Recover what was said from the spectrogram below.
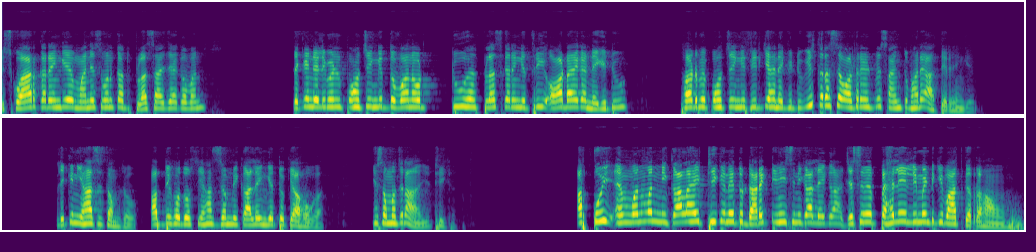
स्क्वायर करेंगे, माइनस वन का तो प्लस आ जाएगा वन। सेकेंड एलिमेंट पहुँचेंगे तो वन और टू है, प्लस करेंगे, थ्री ऑड आएगा नेगेटिव। थर्ड में पहुँचेंगे, फिर क्या है नेगेटिव? इस तरह से ऑल्टरनेट में साइन तुम्हारे आते रहेंगे। लेकिन यहाँ से समझो, अब देखो दोस्त, यहाँ से जब निकालेंगे तो क्या होगा? ये समझना? ये ठीक है। अब कोई एम वन वन निकाला है, ठीक है, नहीं तो डायरेक्ट यहीं से निकालेगा। जैसे मैं पहले एलिमेंट की बात कर रहा हूँ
